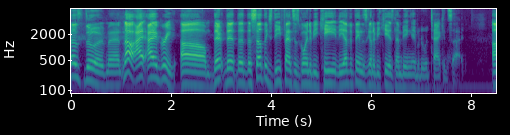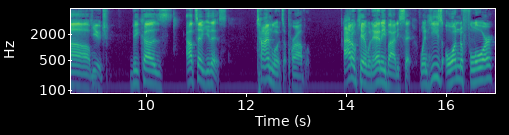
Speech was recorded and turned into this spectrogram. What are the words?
Let's do it, man. No, I, I agree. Um, the, the the Celtics defense is going to be key. The other thing that's going to be key is them being able to attack inside. Um, Huge. because I'll tell you this: Time Lord's a problem. I don't care what anybody said. When he's on the floor,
